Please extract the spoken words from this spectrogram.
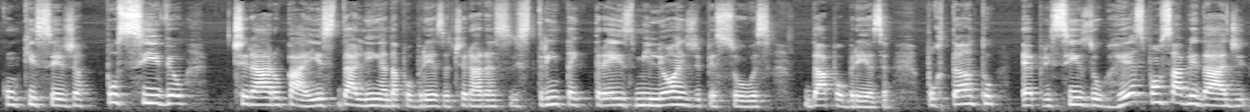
com que seja possível tirar o país da linha da pobreza, tirar esses 33 milhões de pessoas da pobreza. Portanto, é preciso responsabilidade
